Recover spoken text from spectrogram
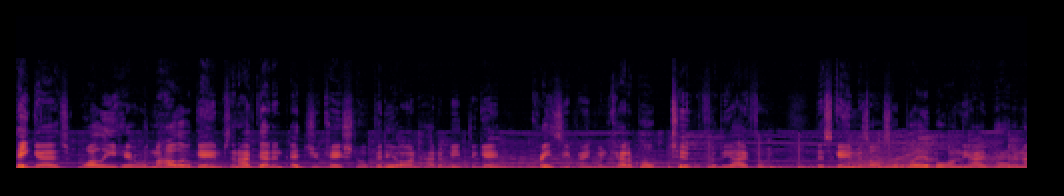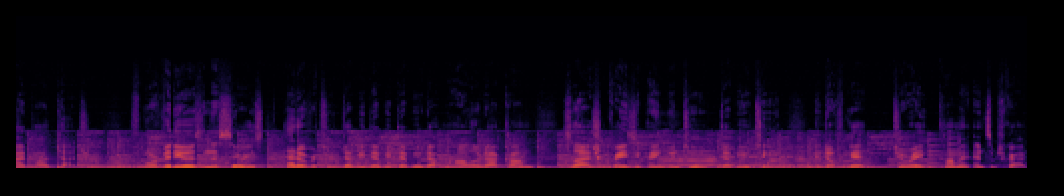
Hey guys, Wally here with Mahalo Games, and I've got an educational video on how to beat the game Crazy Penguin Catapult 2 for the iPhone. This game is also playable on the iPad and iPod Touch. For more videos in this series, head over to www.mahalo.com slash crazypenguin2wt. And don't forget to rate, comment, and subscribe.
